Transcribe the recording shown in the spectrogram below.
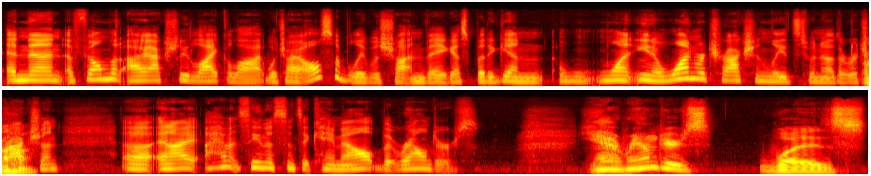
And then a film that I actually like a lot, which I also believe was shot in Vegas, but again, one you know one retraction leads to another retraction, uh and I, I haven't seen this since it came out, but Rounders. Yeah, Rounders was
